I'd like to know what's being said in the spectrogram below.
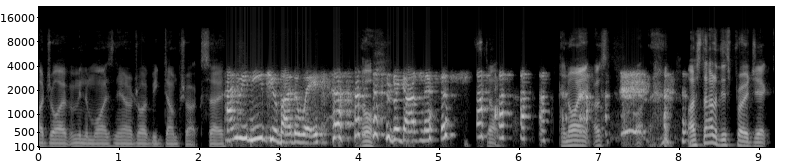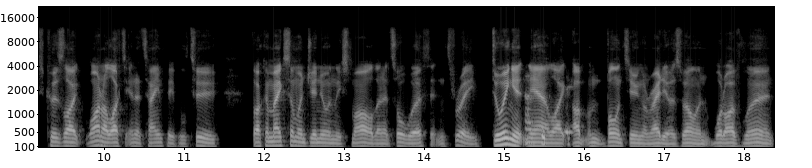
I drive. I'm in the mines now. I drive big dump trucks. So and we need you by the way Oh. regardless Stop. and I I, I- I started this project because like one, I like to entertain people. Two, if I can make someone genuinely smile, then it's all worth it. And three, doing it now, like I'm, volunteering on radio as well. And what I've learned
